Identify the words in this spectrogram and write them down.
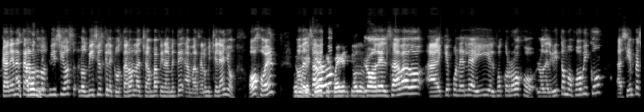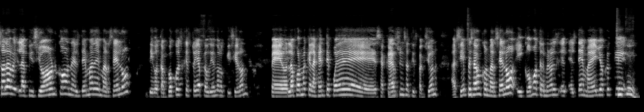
Cadena está ¿Hasta ganando dónde? los vicios, los vicios que le costaron la chamba finalmente a Marcelo Michele Año. Ojo, eh. Lo del sábado, que jueguen todos. lo del sábado hay que ponerle ahí el foco rojo. Lo del grito homofóbico, así empezó la, la afición con el tema de Marcelo. Digo, tampoco es que estoy aplaudiendo lo que hicieron, pero es la forma que la gente puede sacar su insatisfacción. Así empezaron con Marcelo y cómo terminó el, el- el tema. ¿eh? Yo creo que Chiqui,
